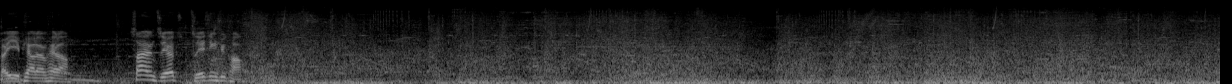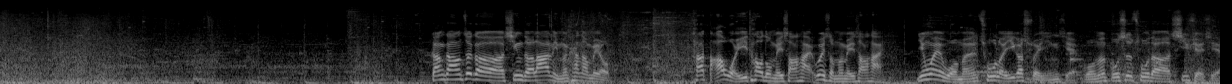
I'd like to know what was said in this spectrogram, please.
可以，漂亮漂亮，三人直接直接进去扛。刚刚这个辛德拉你们看到没有？他打我一套都没伤害，为什么没伤害？因为我们出了一个水银鞋，我们不是出的吸血鞋，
